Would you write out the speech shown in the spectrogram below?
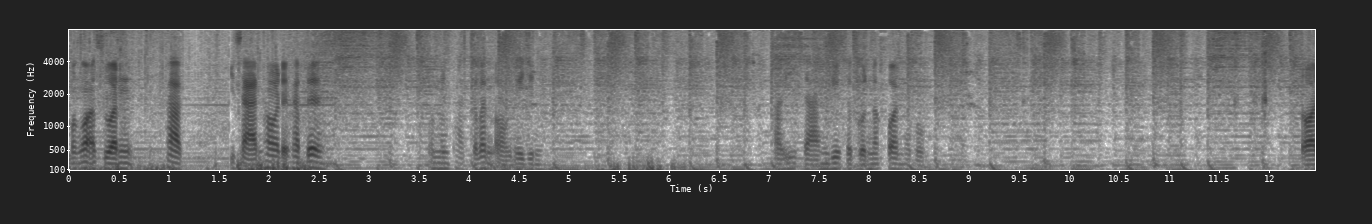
มาเงาะสวนภาคอีสานเฮาเด้อครับเด้อมันเป็นภาคตะวันออกเลยจินภาคอีสานยูสกลนครครับผมตอน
